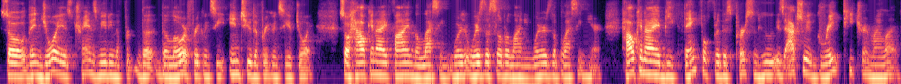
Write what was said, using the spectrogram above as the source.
So the enjoy is transmuting the, the, the lower frequency into the frequency of joy. So how can I find the lesson? Where, where's the silver lining? Where's the blessing here? How can I be thankful for this person who is actually a great teacher in my life,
